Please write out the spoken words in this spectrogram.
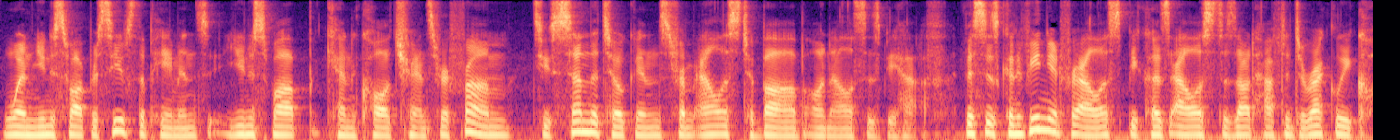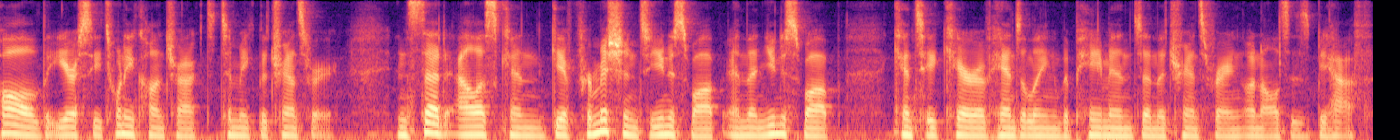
when Uniswap receives the payment, Uniswap can call transfer from to send the tokens from Alice to Bob on Alice's behalf. This is convenient for Alice because Alice does not have to directly call the ERC20 contract to make the transfer. Instead, Alice can give permission to Uniswap and then Uniswap can take care of handling the payment and the transferring on Alice's behalf.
